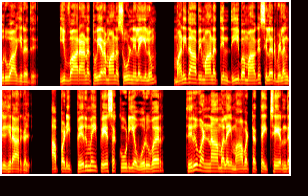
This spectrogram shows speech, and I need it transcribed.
உருவாகிறது. இவ்வாறான துயரமான சூழ்நிலையிலும் மனிதாபிமானத்தின் தீபமாக சிலர் விளங்குகிறார்கள். அப்படி பெருமை பேசக்கூடிய ஒருவர் திருவண்ணாமலை மாவட்டத்தைச் சேர்ந்த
